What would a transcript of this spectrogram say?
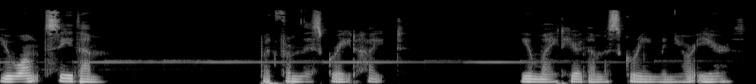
You won't see them, but from this great height, you might hear them scream in your ears.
